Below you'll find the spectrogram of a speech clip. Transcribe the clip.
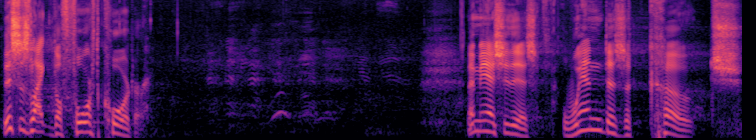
This is like the fourth quarter. Let me ask you this when does a coach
